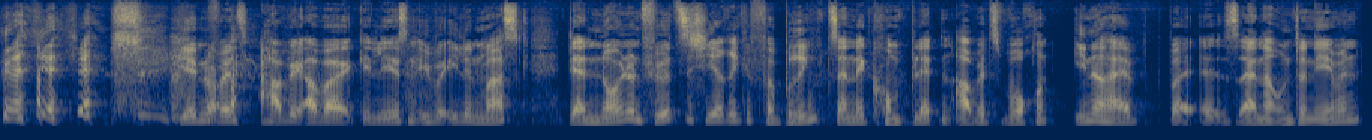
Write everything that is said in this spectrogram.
Jedenfalls habe ich aber gelesen über Elon Musk. Der 49-Jährige verbringt seine kompletten Arbeitswochen innerhalb bei, äh, seiner Unternehmen,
